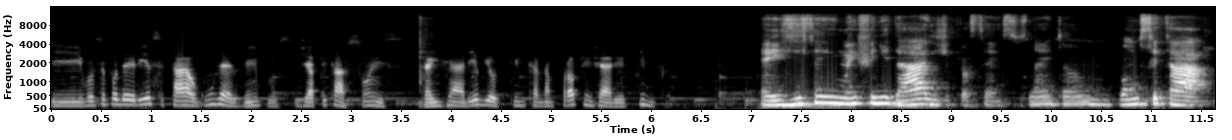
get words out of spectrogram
E você poderia citar alguns exemplos de aplicações da engenharia bioquímica na própria engenharia química? É, existem uma infinidade de processos, né? Então, vamos citar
